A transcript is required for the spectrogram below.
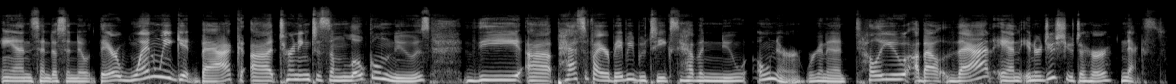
and send us a note there. When we get back, uh, turning to some local news, the uh, pacifier baby boutiques have a new owner. We're going to tell you about that and introduce you to her next.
